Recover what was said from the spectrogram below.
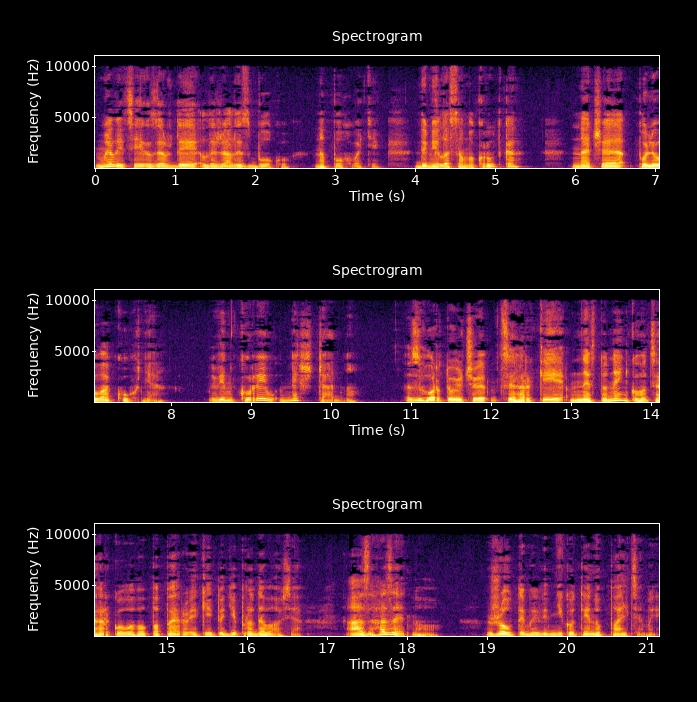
Милиці, як завжди, лежали збоку, на похваті, диміла самокрутка, наче польова кухня. Він курив нещадно, згортуючи цигарки не з тоненького цигаркового паперу, який тоді продавався, а з газетного, жовтими від нікотину пальцями.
